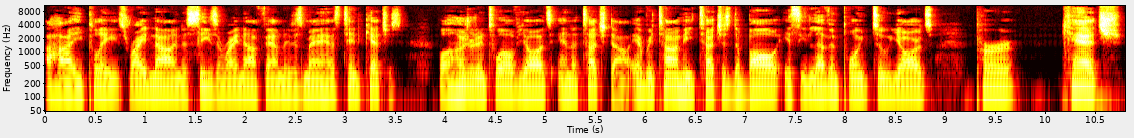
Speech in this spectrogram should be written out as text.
Uh, how he plays right now in the season. Right now, family, this man has 10 catches for 112 yards and a touchdown. Every time he touches the ball, it's 11.2 yards per catch,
